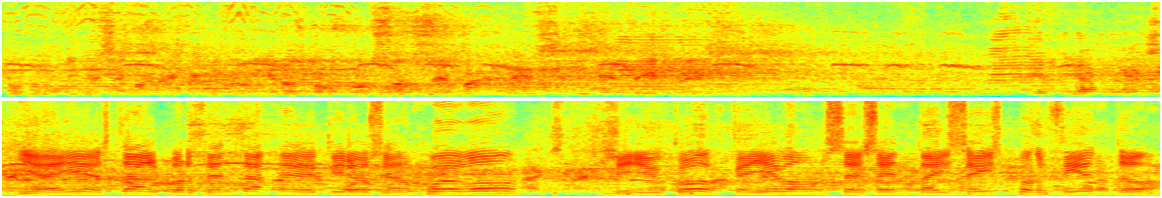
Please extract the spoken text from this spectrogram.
Todo un fin de semana que incluye los concursos de mangles y de triples. El viernes Y ahí está el porcentaje de tiros en juego. Viryukov que lleva un 66%,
